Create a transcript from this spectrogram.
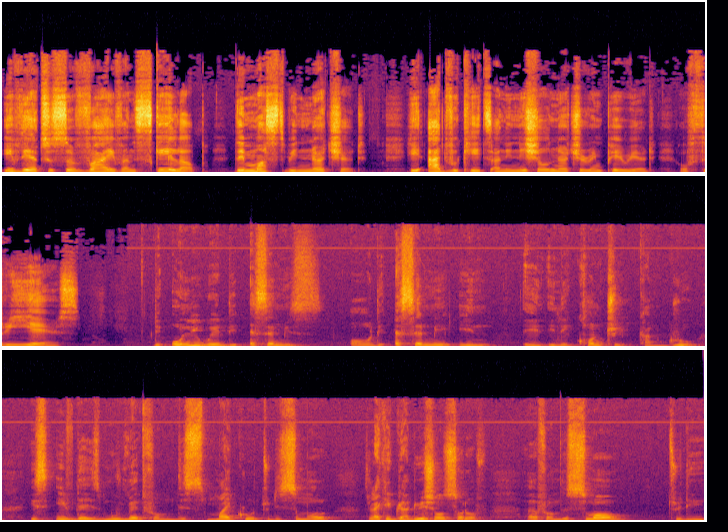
if they are to survive and scale up, they must be nurtured. He advocates an initial nurturing period of three years. The only way the SMEs or the SME in a, in a country can grow is if there is movement from this micro to the small, like a graduation sort of uh, from the small to the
